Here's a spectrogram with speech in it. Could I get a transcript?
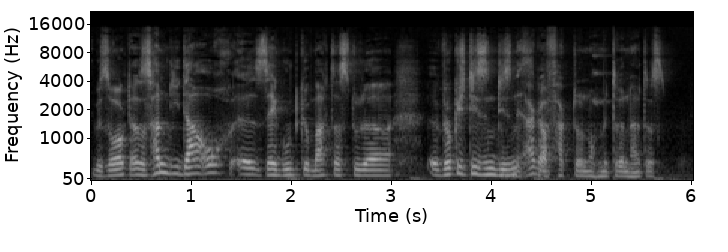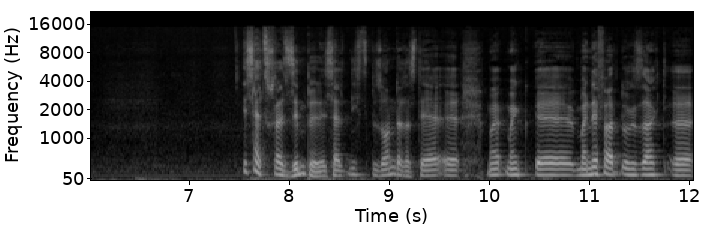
gesorgt. Also das haben die da auch äh, sehr gut gemacht, dass du da äh, wirklich diesen, diesen Ärgerfaktor noch mit drin hattest ist halt total simpel, ist halt nichts Besonderes. Der, äh, mein, mein, äh, mein Neffe hat nur gesagt, äh,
